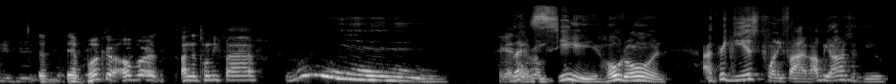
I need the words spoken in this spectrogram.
Mm-hmm. Is, is, Booker over under 25? Ooh. Let's Devin. see. Hold on. I think he is 25. I'll be honest with you.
